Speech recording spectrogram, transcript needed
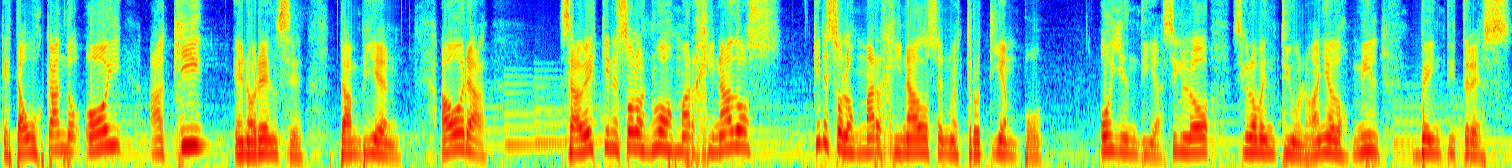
que está buscando hoy aquí en Orense también. Ahora, ¿sabéis quiénes son los nuevos marginados? ¿Quiénes son los marginados en nuestro tiempo? Hoy en día, siglo, siglo XXI, año 2023.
